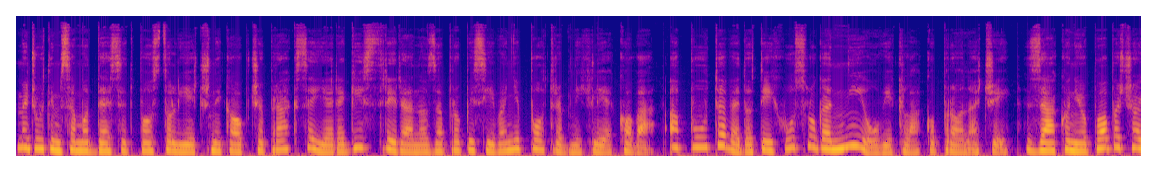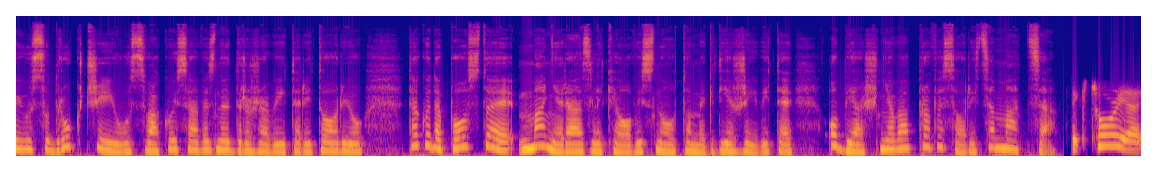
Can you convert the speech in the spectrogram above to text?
Međutim, samo 10% liječnika opće prakse je registrirano za propisivanje potrebnih lijekova, a puteve do tih usluga nije uvijek lako pronaći. Zakoni o pobačaju su drukčiji u svakoj saveznoj državi i teritoriju, tako da postoje manje razlike ovisno o tome gdje živite, objašnjava profesorica Maca. Victoria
